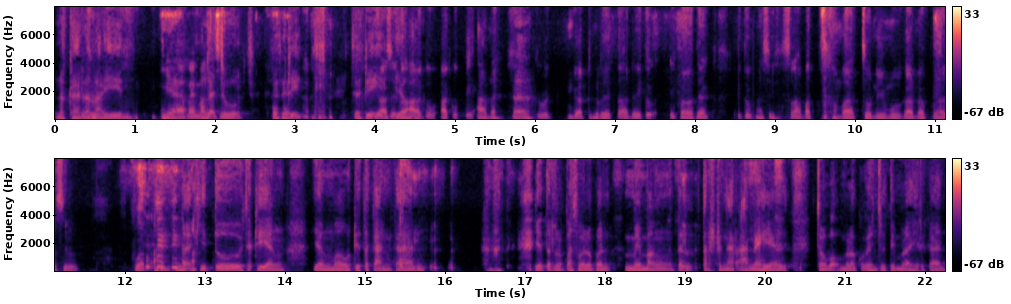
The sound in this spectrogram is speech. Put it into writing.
negara lain. Iya memang Enggak cuy. Jadi jadi Enggak sih, yang aku aku ki aneh. Enggak denger itu ada itu ibaratnya itu ngasih selamat sama Mu karena berhasil buat anak. nggak gitu. Jadi yang yang mau ditekankan ya terlepas walaupun memang ter- terdengar aneh ya cowok melakukan cuti melahirkan.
